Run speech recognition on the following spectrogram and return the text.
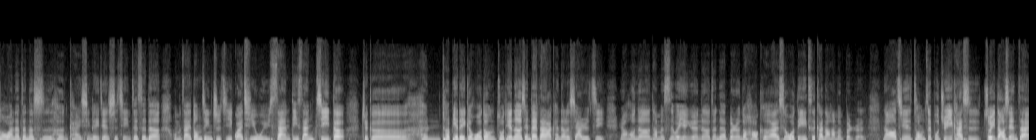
做完了，真的是很开心的一件事情。这次呢，我们在东京直击怪奇物语三第三季的这个很特别的一个活动。昨天呢，先带大家看到了夏日记，然后呢，他们四位演员呢，真的本人都好可爱，是我第一次看到他们本人。然后其实从这部剧一开始追到现在，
